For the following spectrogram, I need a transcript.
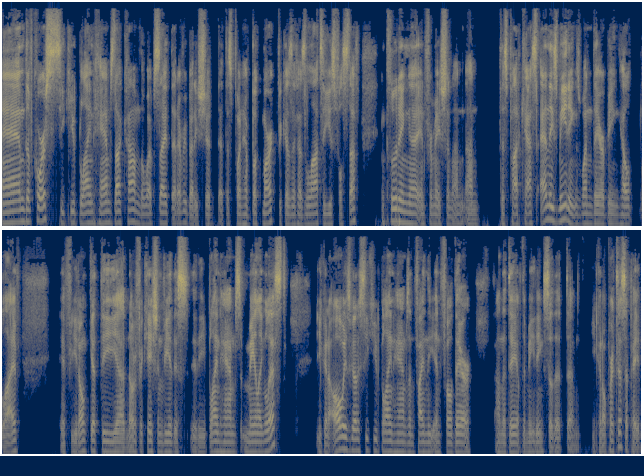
And of course, cqblindhams.com, the website that everybody should at this point have bookmarked because it has lots of useful stuff, including uh, information on, on this podcast and these meetings when they are being held live. If you don't get the uh, notification via this the Blind Hams mailing list, you can always go to CQ Blind Hams and find the info there on the day of the meeting so that um, you can all participate.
